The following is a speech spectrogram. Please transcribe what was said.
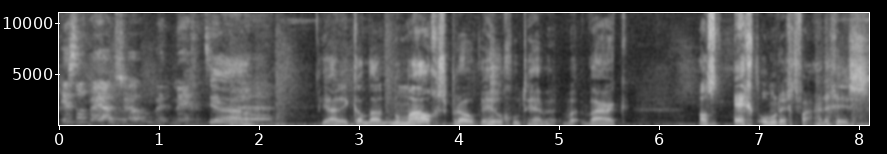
is dat bij jou zo? Met negatieve... Ja. Ja, ik kan dat normaal gesproken heel goed hebben. Wa- Waar ik, als het echt onrechtvaardig is.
